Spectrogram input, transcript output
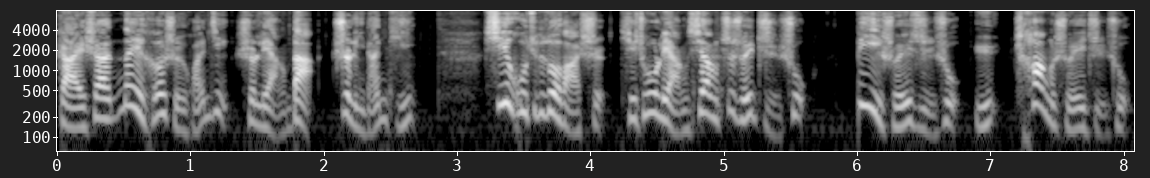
改善内河水环境，是两大治理难题。西湖区的做法是提出两项治水指数：避水指数与畅水指数，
